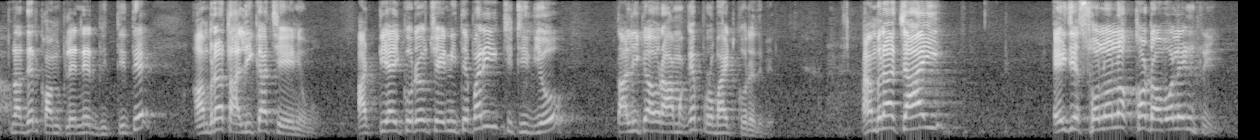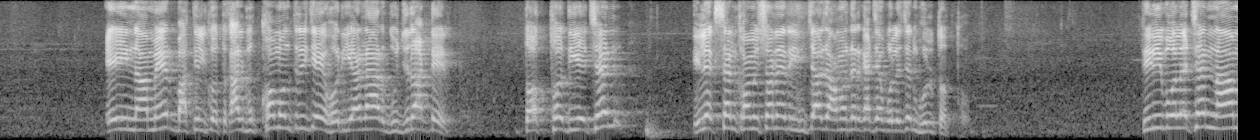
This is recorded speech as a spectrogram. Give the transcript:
আপনাদের কমপ্লেনের ভিত্তিতে আমরা তালিকা চেয়ে নেব। আরটিআই করেও চেয়ে নিতে পারি, চিঠি দিয়েও তালিকা ওরা আমাকে প্রোভাইড করে দেবে। আমরা চাই এই যে ষোলো লক্ষ ডবল এন্ট্রি এই নামের বাতিল করতে কাল মুখ্যমন্ত্রী যে হরিয়ানা আর গুজরাটের তথ্য দিয়েছেন ইলেকশন কমিশনের ইনচার্জ আমাদের কাছে বলেছেন ভুল তথ্য। তিনি বলেছেন, নাম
